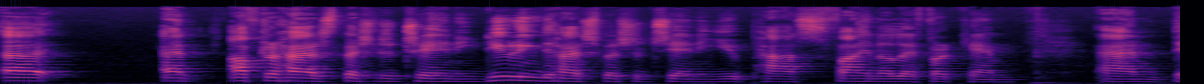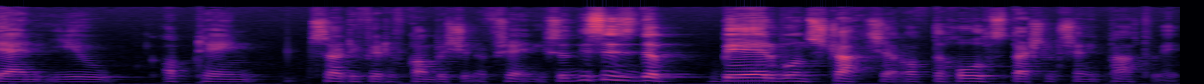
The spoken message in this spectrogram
uh, and after higher specialty training, during the higher specialty training, you pass final FRCEM and then you obtain certificate of completion of training. So this is the bare bone structure of the whole special training pathway.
